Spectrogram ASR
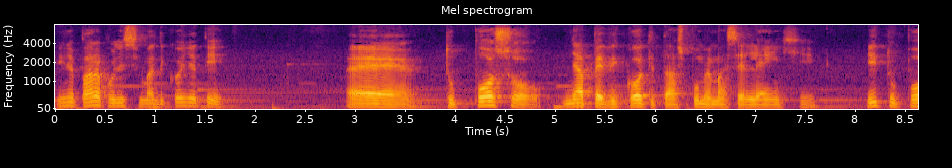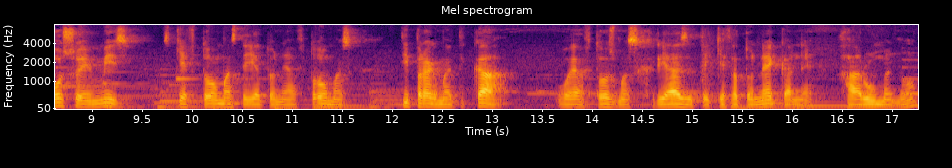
είναι πάρα πολύ σημαντικό γιατί ε, του πόσο μια παιδικότητα, ας πούμε, μας ελέγχει ή του πόσο εμείς σκεφτόμαστε για τον εαυτό μας τι πραγματικά ο εαυτός μας χρειάζεται και θα τον έκανε χαρούμενο,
